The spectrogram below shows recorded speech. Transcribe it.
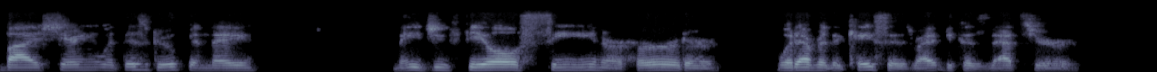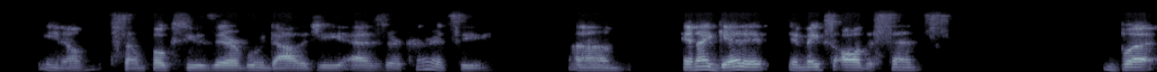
by sharing it with this group and they made you feel seen or heard or whatever the case is, right? Because that's your, you know, some folks use their woundology as their currency. Um, and I get it, it makes all the sense. But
